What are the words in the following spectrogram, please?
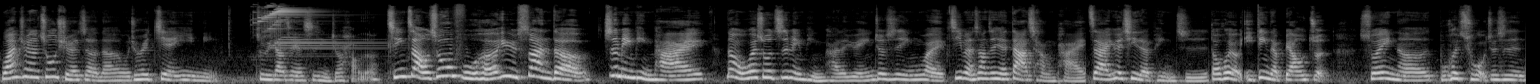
完全的初学者呢，我就会建议你。注意到这件事情就好了，请找出符合预算的知名品牌。那我会说知名品牌的原因，就是因为基本上这些大厂牌在乐器的品质都会有一定的标准，所以呢不会错，就是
